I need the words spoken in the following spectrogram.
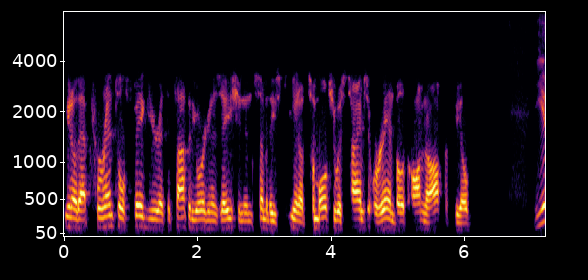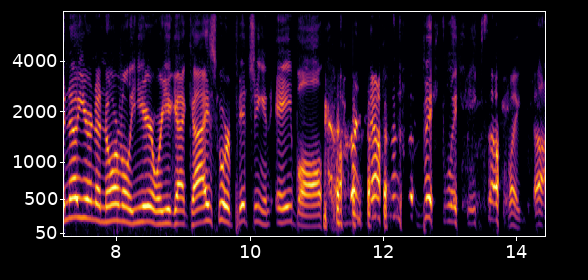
you know, that parental figure at the top of the organization in some of these, you know, tumultuous times that we're in, both on and off the field. You know, you're in a normal year where you got guys who are pitching an A ball are now in the big leagues. Oh my god.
